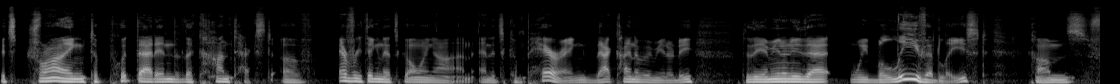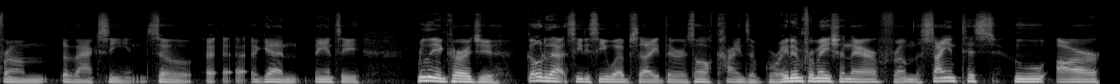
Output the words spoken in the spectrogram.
It's trying to put that into the context of everything that's going on. And it's comparing that kind of immunity to the immunity that we believe, at least, comes from the vaccine. So, uh, again, Nancy, really encourage you go to that CDC website. There is all kinds of great information there from the scientists who are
